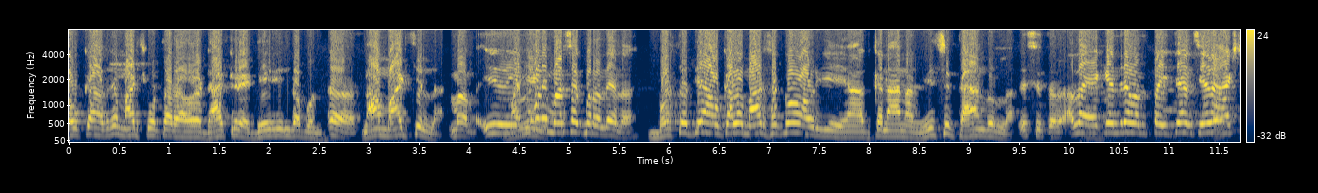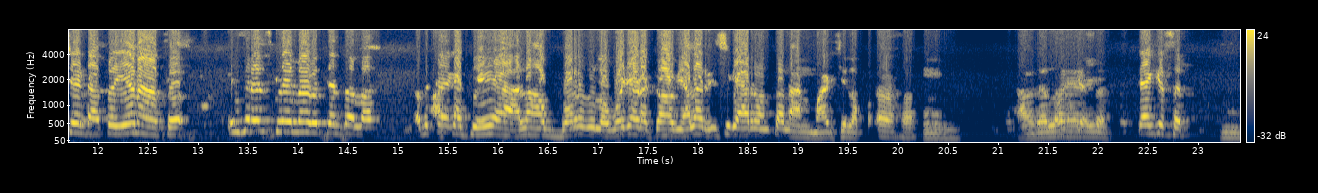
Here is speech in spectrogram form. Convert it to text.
ಅವಕ್ಕ ಆದ್ರೆ ಮಾಡಿಸ್ಕೊಡ್ತಾರ ಅವ್ರ ಡಾಕ್ಟ್ರೆ ಡೈರಿಯಿಂದ ಬಂದು. ನಾವ್ ಮಾಡ್ಸಿಲ್ಲ. ಮಾಡ್ಸಕ್ ಬರಲ್ಲ ಏನ? ಬರ್ತತಿ ಅವಕ್ಕೆಲ್ಲ ಮಾಡ್ಸಕ್ಕೋ ಅವ್ರಿಗೆ ಅದಕ್ಕೆ ನಾನು ರಿಸ್ಕ್ ತಗೊಂಡಿಲ್ಲ. ಅಲ್ಲ ಯಾಕೆಂದ್ರೆ ಒಂದ್ ಬೈ ಚಾನ್ಸ್ ಏನೋ ಆಕ್ಸಿಡೆಂಟ್ ಆಯ್ತು ಏನ ಆಯ್ತು ಇನ್ಸೂರೆನ್ಸ್ ಕ್ಲೇಮ್ ಆಗುತ್ತೆ ಅಂತಲ್ಲ. ಅದಕ್ಕೆ ಅಲ್ಲ ಅವ್ ಬರೋದಿಲ್ಲ ಓಡಾಡಕ ಅವೆಲ್ಲ ರಿಸ್ಕ್ ಯಾರು ಅಂತ ನಾನು ಮಾಡ್ಸಿಲ್ಲಪ್ಪ. ಹ್ಮ್. ಅವರೆಲ್ಲ ಥ್ಯಾಂಕ್ ಯು ಸರ್ ಹ್ಮ್.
